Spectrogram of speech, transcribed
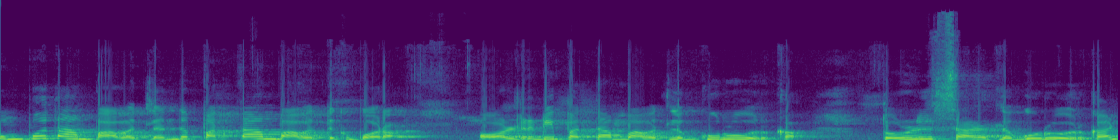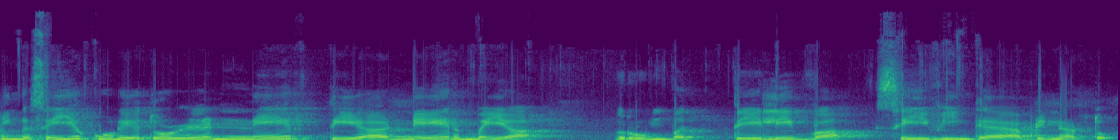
ஒன்பதாம் பாவத்துலேருந்து பத்தாம் பாவத்துக்கு போகிறான் ஆல்ரெடி பத்தாம் பாவத்தில் குரு இருக்கா. தொழில் ஸ்தானத்தில் குரு இருக்கா. நீங்கள் செய்யக்கூடிய தொழிலை நேர்த்தியாக நேர்மையாக ரொம்ப தெளிவாக செய்வீங்க அப்படின்னு அர்த்தம்.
